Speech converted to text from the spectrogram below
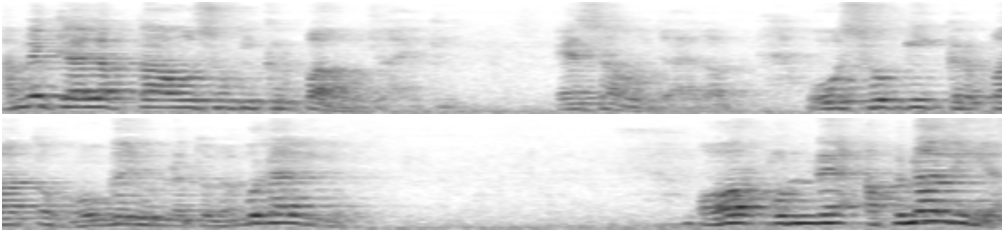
हमें क्या लगता है ओसो की कृपा हो जाएगी। ऐसा हो जाएगा। ओसो की कृपा तो हो गई, उनने तुम्हें बुला लिया। और उनने अपना लिया,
